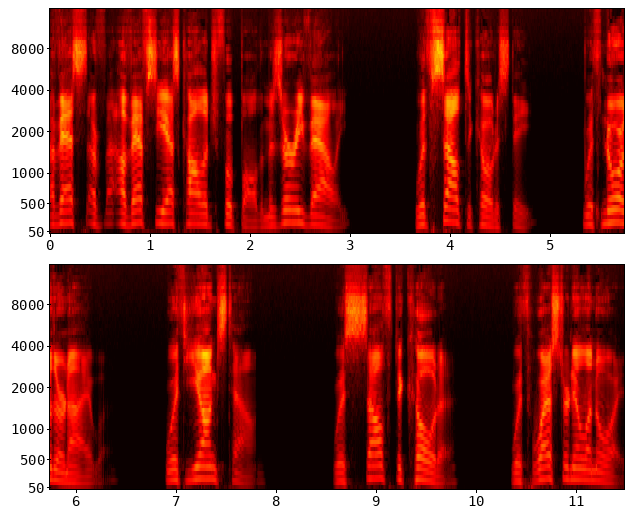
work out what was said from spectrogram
of, S, of, of FCS college football, the Missouri Valley, with South Dakota State, with Northern Iowa, with Youngstown, with South Dakota, with Western Illinois.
